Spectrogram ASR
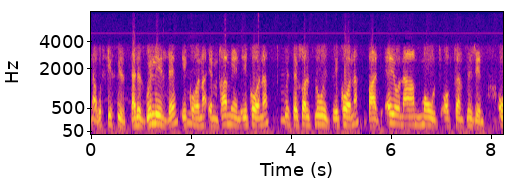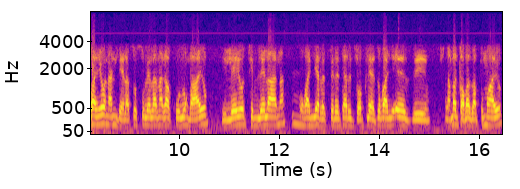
nakwi-feces that is kwilindle ikhona emqhameni ikhona kwi-sexual fluids ikhona but eyona mode of transmission okanye eyona ndlela sosulelana kakhulu ngayo yile yothimlelana okanye i-respiratory droplets okanye ezi ngamagqabaza aphumayo.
